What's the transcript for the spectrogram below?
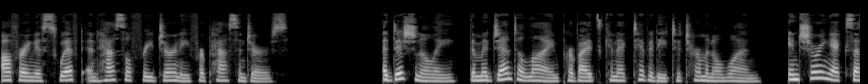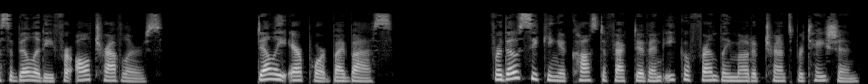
offering a swift and hassle-free journey for passengers. Additionally, the Magenta line provides connectivity to Terminal 1, ensuring accessibility for all travelers. Delhi Airport by bus. For those seeking a cost-effective and eco-friendly mode of transportation,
